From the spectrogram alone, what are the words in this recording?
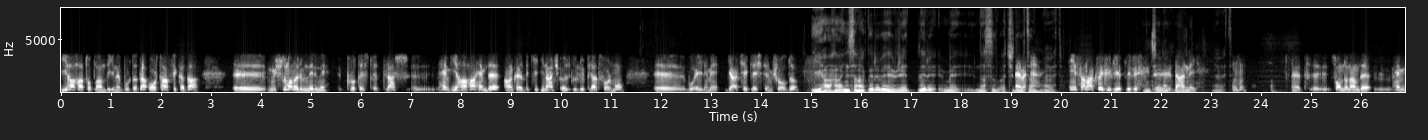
İHH toplandı yine burada da. Orta Afrika'da e, Müslüman ölümlerini protesto ettiler. E, hem İHH hem de Ankara'daki İnanç Özgürlüğü platformu e, bu eylemi gerçekleştirmiş oldu. İHH insan hakları ve hürriyetleri mi nasıl açılır evet. tam? Evet. İnsan Hak ve Hürriyetleri İnsan e. Derneği. Evet. Hı hı. Evet, e, son dönemde e, hem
